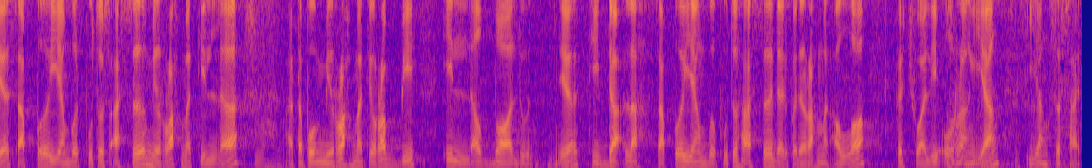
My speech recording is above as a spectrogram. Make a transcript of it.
ya siapa yang berputus asa mir rahmatillah ataupun mir rahmati rabbi illa dhalun ya tidaklah siapa yang berputus asa daripada rahmat Allah kecuali orang yang yang sesat.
